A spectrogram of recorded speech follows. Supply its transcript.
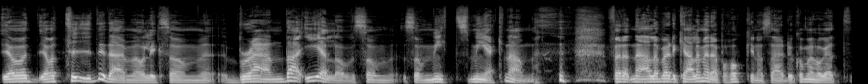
jag, var, jag var tidig där med att liksom branda Elov som, som mitt smeknamn. För att när alla började kalla mig det på hockeyn och så här, då kommer jag ihåg att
